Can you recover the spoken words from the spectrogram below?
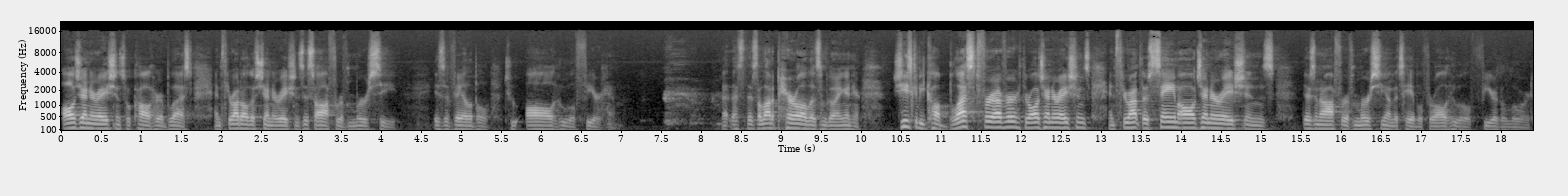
all generations will call her blessed. And throughout all those generations, this offer of mercy is available to all who will fear him. That, there's a lot of parallelism going in here. She's going to be called blessed forever through all generations, and throughout those same all generations, there's an offer of mercy on the table for all who will fear the Lord.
